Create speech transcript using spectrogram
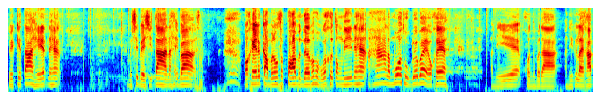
เวเกต้าเฮดนะฮะไม่ใช่เบชิต้านะไอ้บ้าโอเคแล้วกลับมาลงสปอนเหมือนเดิมครับผมก็คือตรงนี้นะฮะฮ่าเรามั่วถูกด้วยเว้ยโอเค อันนี้คนธรรมดาอันนี้คืออะไรครับ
